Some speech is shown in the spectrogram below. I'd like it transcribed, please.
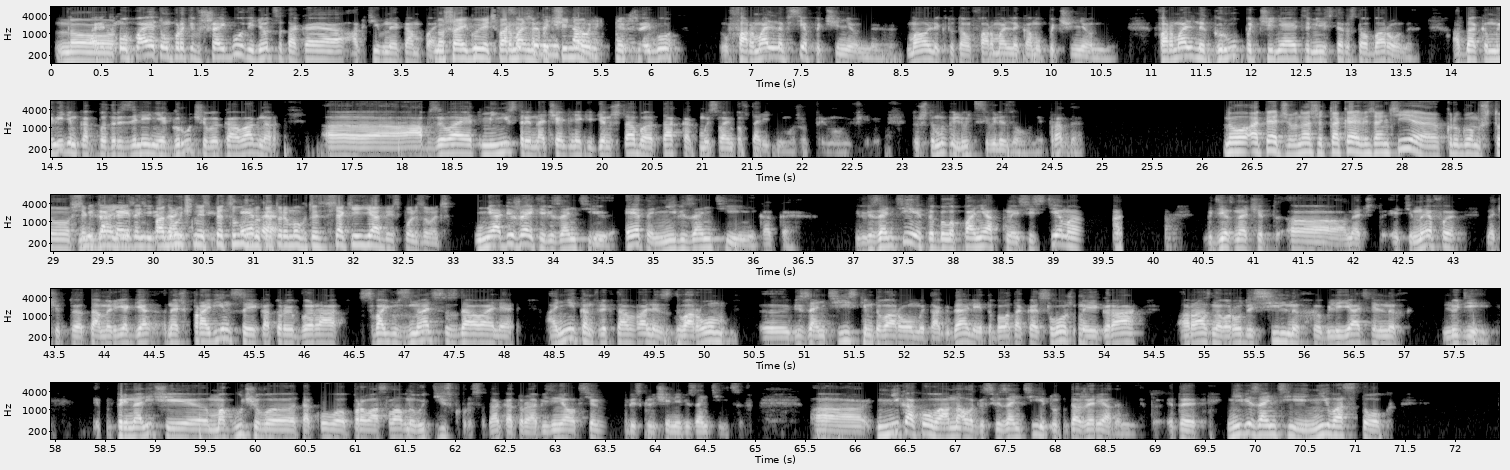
Но... Поэтому, поэтому против Шойгу ведется такая активная кампания. Но Шойгу ведь формально а подчиненный. Шойгу формально все подчиненные. Мало ли кто там формально кому подчиненный. Формально ГРУ подчиняется Министерству обороны. Однако мы видим, как подразделение ГРУ ЧВК «Вагнер» э, обзывает министры и начальники генштаба так, как мы с вами повторить не можем в прямом эфире. Потому что мы люди цивилизованные, правда? Но опять же, у нас же такая Византия кругом, что всегда Никакая есть подручные спецслужбы, это... которые могут всякие яды использовать. Не обижайте Византию. Это не Византия никакая. Византия это была понятная система, где, значит, э, значит эти нефы значит, там реги... значит, провинции, которые в свою знать создавали, они конфликтовали с двором, э, византийским двором и так далее. Это была такая сложная игра разного рода сильных, влиятельных людей. При наличии могучего такого православного дискурса, да, который объединял всех без исключения византийцев. А, никакого аналога с Византией тут даже рядом нет. Это ни Византия, ни Восток.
